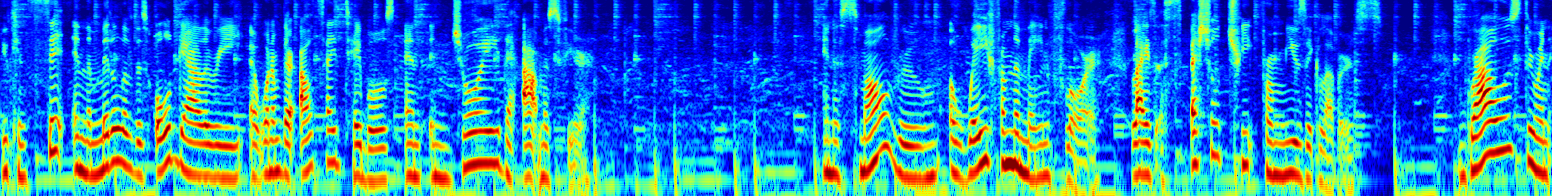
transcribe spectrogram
You can sit in the middle of this old gallery at one of their outside tables and enjoy the atmosphere. In a small room away from the main floor lies a special treat for music lovers. Browse through an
